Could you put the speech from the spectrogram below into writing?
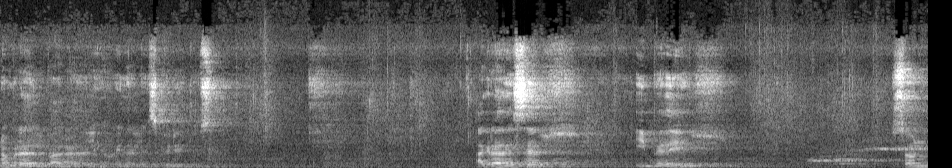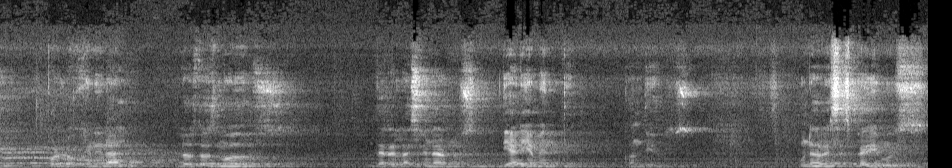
Nombre del Padre, del Hijo y del Espíritu Santo. Agradecer y pedir son, por lo general, los dos modos de relacionarnos diariamente con Dios. Unas veces pedimos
